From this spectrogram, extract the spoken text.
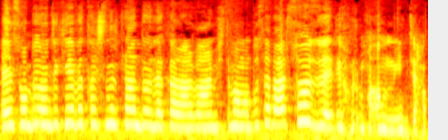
En son bir önceki eve taşınırken de öyle karar vermiştim ama bu sefer söz veriyorum almayacağım.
